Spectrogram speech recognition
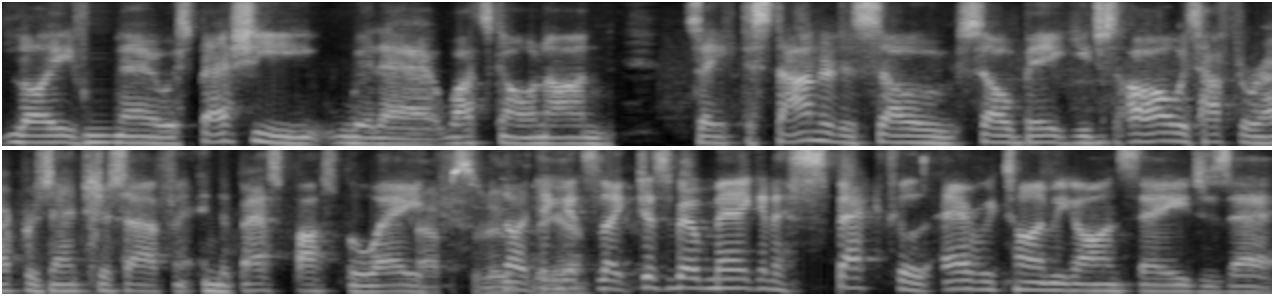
live now, especially with uh, what's going on, it's like the standard is so so big. You just always have to represent yourself in the best possible way. Absolutely. So I think yeah. it's like just about making a spectacle every time you go on stage is uh,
